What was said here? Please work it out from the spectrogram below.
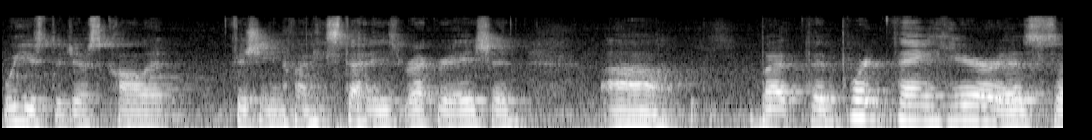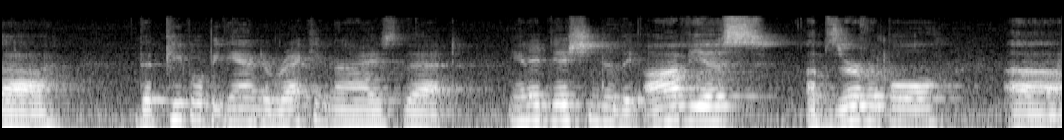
We used to just call it fishing and hunting studies, recreation. Uh, but the important thing here is uh, that people began to recognize that in addition to the obvious, observable uh,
